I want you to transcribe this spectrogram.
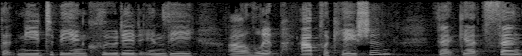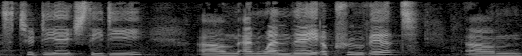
that need to be included in the uh, LIP application that gets sent to DHCD. Um, And when they approve it, um,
